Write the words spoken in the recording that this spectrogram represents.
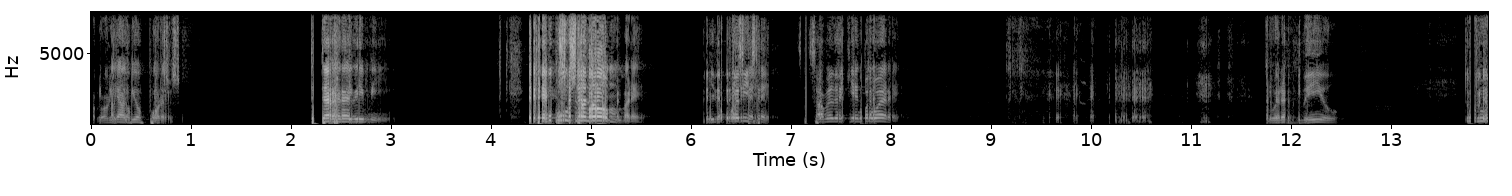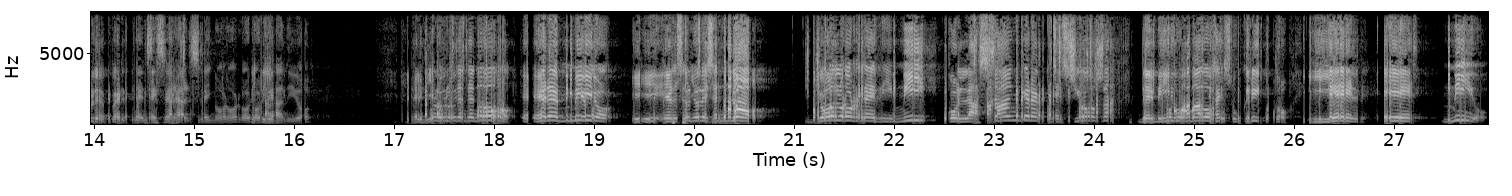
Gloria a Dios por eso. Te redimí. Te puse nombre. Y después dice, ¿sabes de quién tú eres? tú eres mío. Tú le perteneces al Señor, gloria a Dios. El diablo dice, no, eres mío. Y el Señor dice, no, yo lo redimí con la sangre preciosa de mi Hijo amado Jesucristo. Y Él es mío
